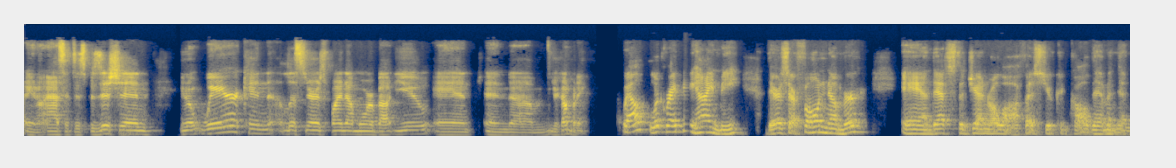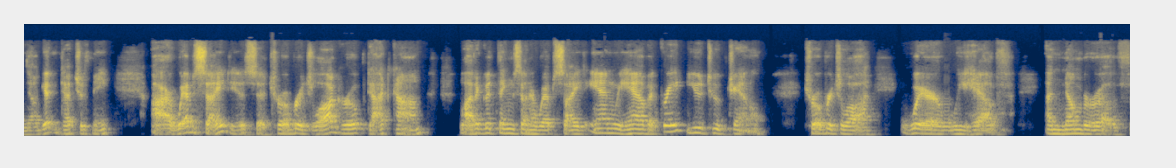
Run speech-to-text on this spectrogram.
you know, asset disposition. You know, where can listeners find out more about you and and um, your company? Well, look right behind me. There's our phone number, and that's the general office. You can call them and then they'll get in touch with me. Our website is uh, trowbridgelawgroup.com. A lot of good things on our website. And we have a great YouTube channel, Trowbridge Law, where we have a number of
